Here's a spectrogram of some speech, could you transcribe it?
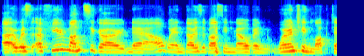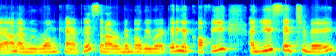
uh, it was a few months ago now when those of us in Melbourne weren't in lockdown and we were on campus. And I remember we were getting a coffee, and you said to me,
